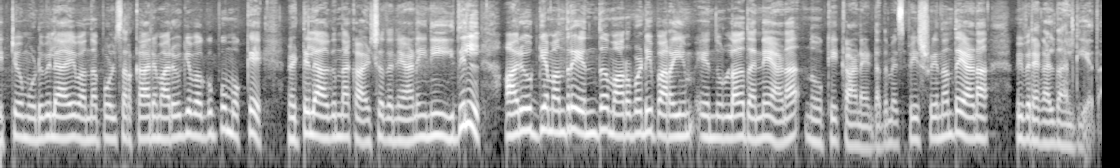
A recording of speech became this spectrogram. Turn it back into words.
ഏറ്റവും ഒടുവിലായി വന്നപ്പോൾ സർക്കാരും ആരോഗ്യ വകുപ്പും ഒക്കെ വെട്ടിലാകുന്ന കാഴ്ച തന്നെയാണ്. ഇനി ഇതിൽ ആരോഗ്യമന്ത്രി എന്ത് മറുപടി പറയും എന്നുള്ളത് തന്നെയാണ് നോക്കിക്കാണേണ്ടത്. എസ് പി ശ്രീനന്ദയാണ് വിവരങ്ങൾ നൽകിയത്.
